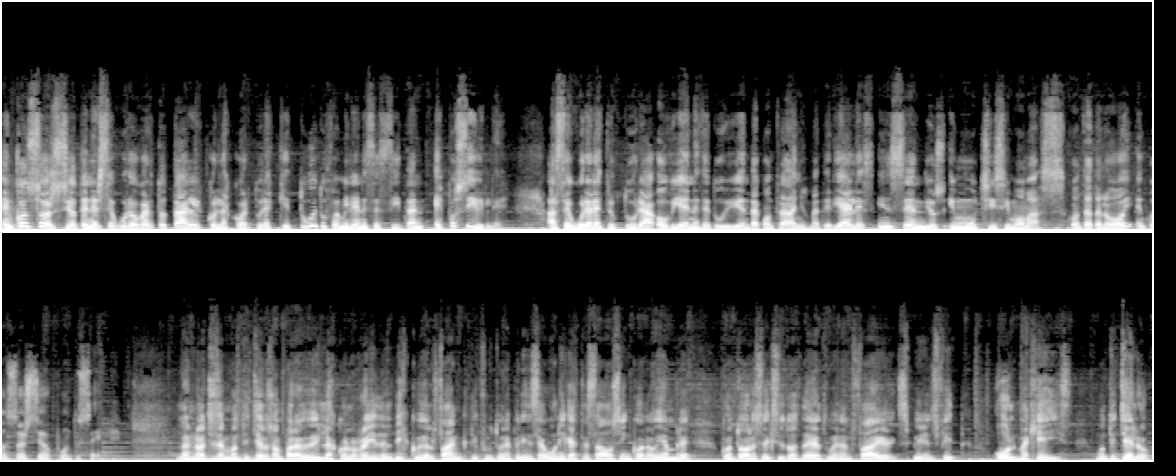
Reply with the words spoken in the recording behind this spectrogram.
En Consorcio, tener seguro hogar total con las coberturas que tú y tu familia necesitan es posible. Asegura la estructura o bienes de tu vivienda contra daños materiales, incendios y muchísimo más. Contrátalo hoy en consorcio.cl. Las noches en Monticello son para vivirlas con los reyes del disco y del funk. Disfruta una experiencia única este sábado 5 de noviembre con todos los éxitos de Earth, Wind and Fire, Experience Fit, All McKays. Monticello,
